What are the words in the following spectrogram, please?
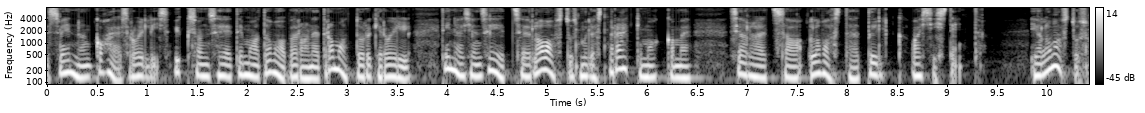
Sven on kahes rollis. üks on see tema tavapärane dramaturgi roll, teine asi on see, et see lavastus, millest me rääkima hakkame, seal oled sa lavastaja, tõlk, assistent ja lavastus,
